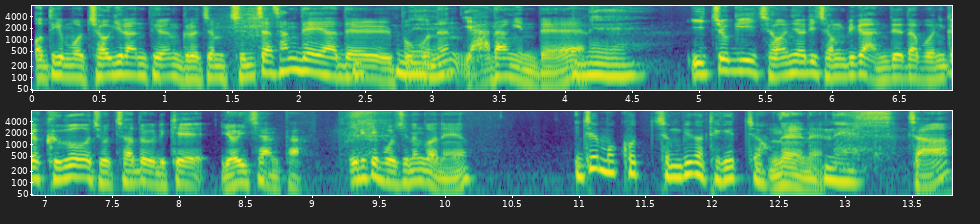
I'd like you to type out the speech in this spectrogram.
어떻게 뭐 적이란 표현 그렇지만 진짜 상대해야 될 네. 부분은 네. 야당인데 네. 이쪽이 전열이 정비가 안 되다 보니까 그거조차도 이렇게 여의치 않다 이렇게 보시는 거네요. 이제 뭐 곧 정비가 되겠죠. 네네. 네. 자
